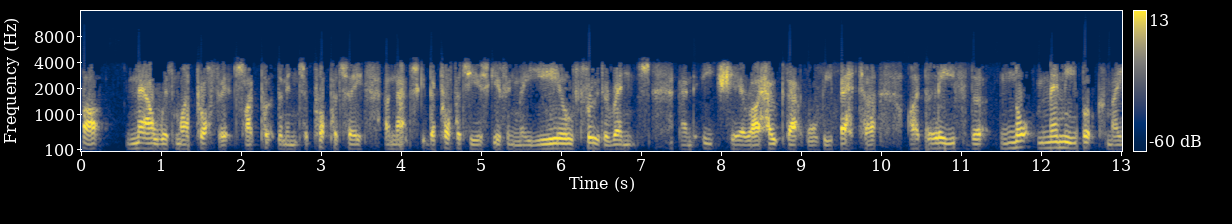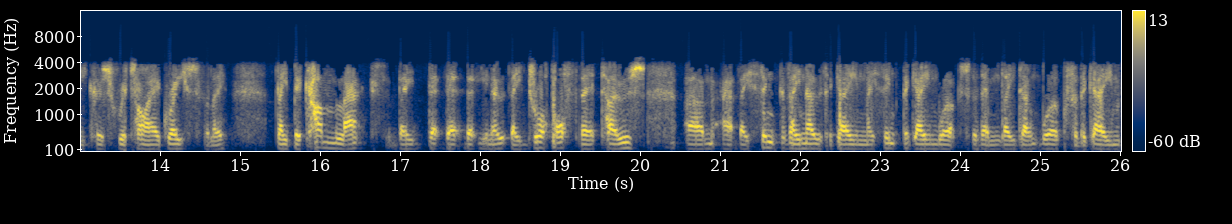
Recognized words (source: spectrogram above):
but now with my profits, I put them into property, and that's the property is giving me yield through the rents, and each year I hope that will be better. I believe that not many bookmakers retire gracefully they become lax. They you know they drop off their toes. Um, uh, they think they know the game. They think the game works for them. They don't work for the game,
